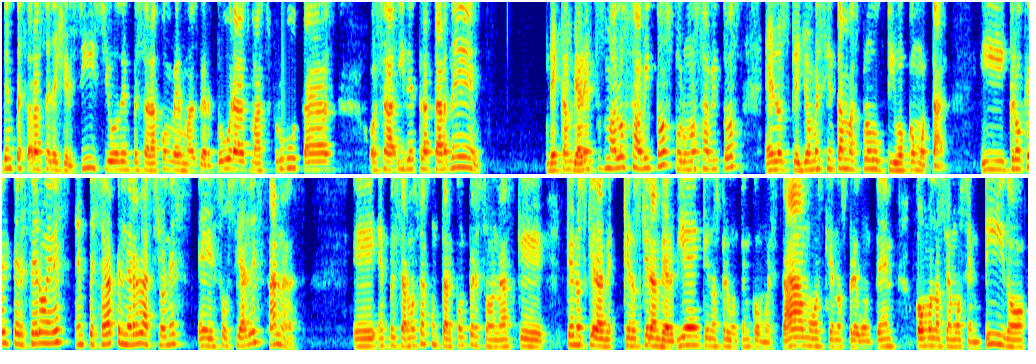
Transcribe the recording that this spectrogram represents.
de empezar a hacer ejercicio, de empezar a comer más verduras, más frutas, o sea, y de tratar de, de cambiar estos malos hábitos por unos hábitos en los que yo me sienta más productivo como tal. Y creo que el tercero es empezar a tener relaciones eh, sociales sanas, eh, empezarnos a juntar con personas que, que, nos quieran, que nos quieran ver bien, que nos pregunten cómo estamos, que nos pregunten cómo nos hemos sentido.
